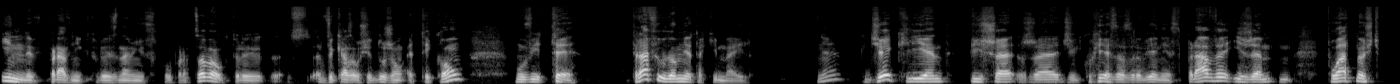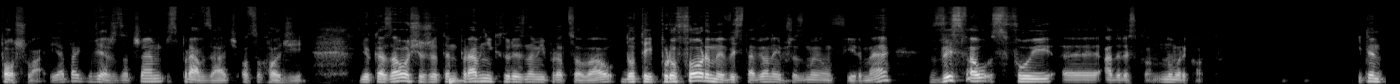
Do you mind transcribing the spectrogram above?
innych prawnik, który z nami współpracował, który wykazał się dużą etyką, mówi: Ty, trafił do mnie taki mail, nie? gdzie klient pisze, że dziękuję za zrobienie sprawy i że płatność poszła. Ja tak, wiesz, zacząłem sprawdzać, o co chodzi i okazało się, że ten prawnik, który z nami pracował, do tej proformy wystawionej przez moją firmę wysłał swój e, adres, numer konta. I ten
